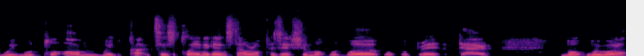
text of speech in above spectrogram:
we would put on. We'd practice playing against our opposition, what would work, what would break them down. But we were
